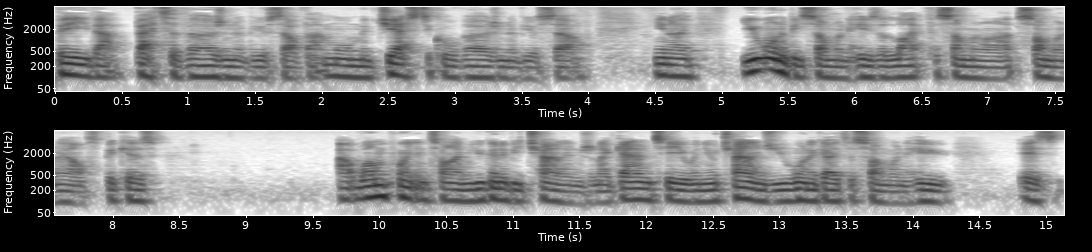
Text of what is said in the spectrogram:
be that better version of yourself, that more majestical version of yourself. You know, you want to be someone who's a light for someone uh, someone else because at one point in time you're going to be challenged and I guarantee you when you're challenged you want to go to someone who is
